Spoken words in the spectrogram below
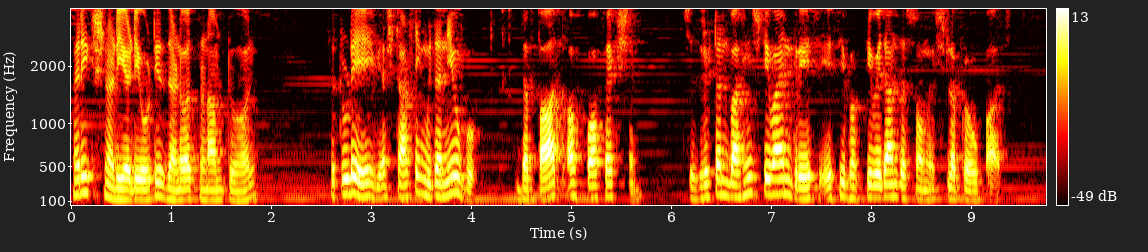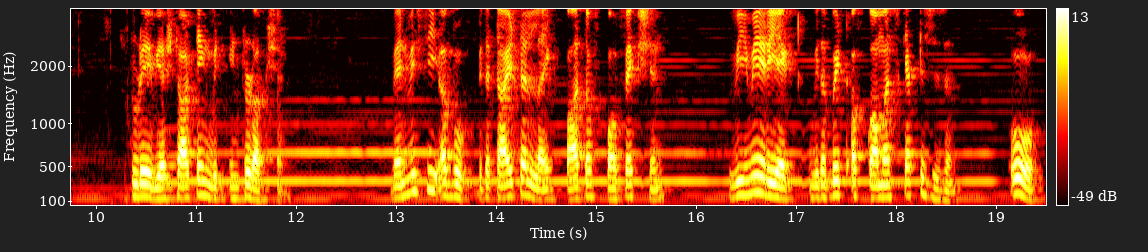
Hare Krishna dear devotees, Dandavat Pranam to all. So today we are starting with a new book, The Path of Perfection, which is written by His Divine Grace A.C. Bhaktivedanta Swami Srila Prabhupada. So today we are starting with introduction. When we see a book with a title like Path of Perfection, we may react with a bit of common skepticism. Oh,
